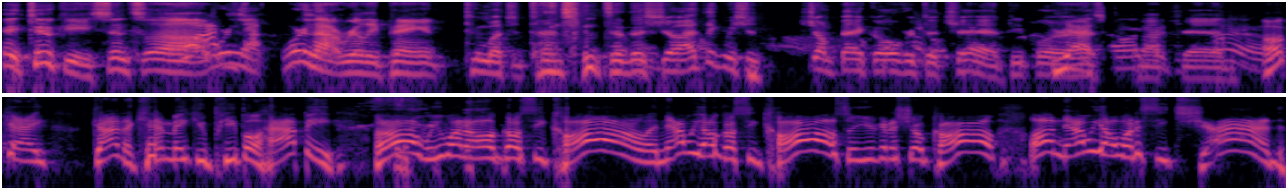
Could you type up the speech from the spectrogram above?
Hey Tookie, since uh, we're not we're not really paying too much attention to this show, I think we should jump back over to Chad. People are Yes. asking about Chad. Okay. God, I can't make you people happy. Oh, we want to all go see Carl, and now we all go see Carl. So you're going to show Carl. Oh, now we all want to see Chad.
